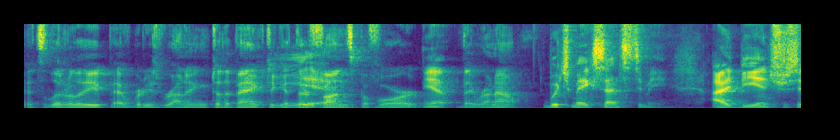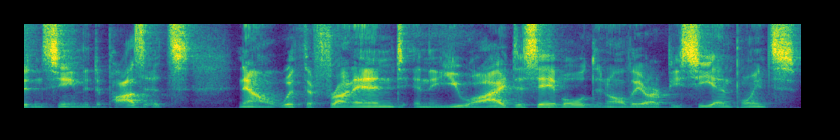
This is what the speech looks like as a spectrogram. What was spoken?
It's literally everybody's running to the bank to get their funds before Yep. they run out. which makes sense to me. I'd be interested in seeing the deposits. Now, with the front end and the UI disabled and all the RPC endpoints,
